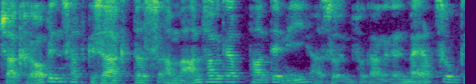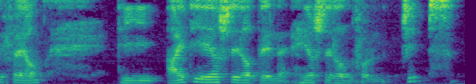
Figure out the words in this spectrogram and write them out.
Chuck Robbins hat gesagt, dass am Anfang der Pandemie, also im vergangenen März ungefähr, die IT-Hersteller den Herstellern von Chips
